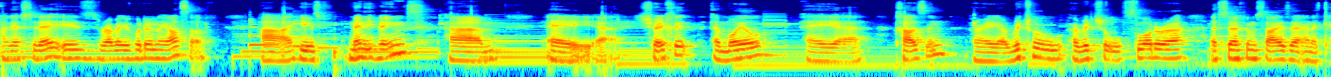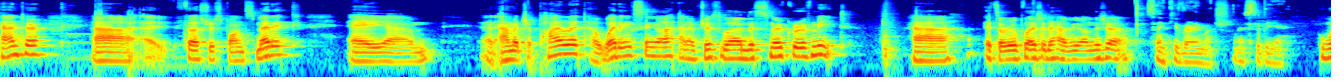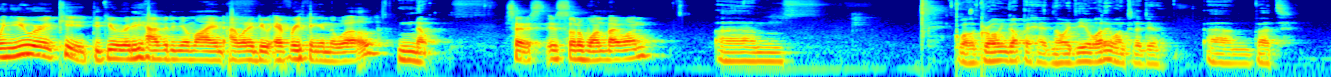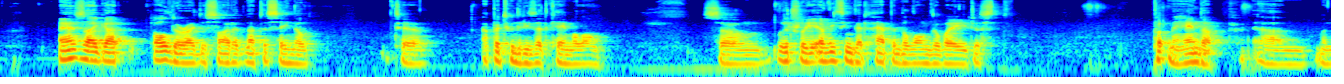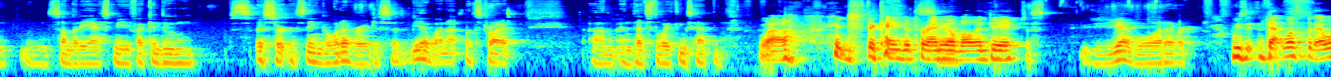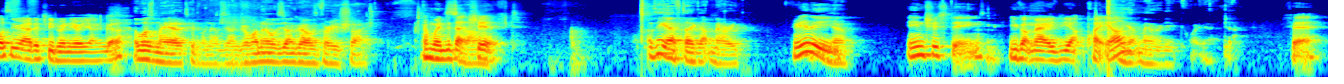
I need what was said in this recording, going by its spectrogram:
Our guest today is Rabbi Yehuda Niasoff. Uh, he is many things um, a uh, a moil, a uh, or a, a, ritual, a ritual slaughterer, a circumciser, and a cantor, uh, a first response medic, a, um, an amateur pilot, a wedding singer, and I've just learned a smoker of meat. Uh, it's a real pleasure to have you on the show. Thank you very much. Nice to be here. When you were a kid, did you already have it in your mind, I want to do everything in the world? No. So it was sort of one by one? Um, well, growing up, I had no idea what I wanted to do. Um, but as I got older, I decided not to say no to opportunities that came along. So literally everything that happened along the way just put my hand up um, when, when somebody asked me if I can do a certain thing or whatever. I just said, yeah, why not? Let's try it. Um, and that's the way things happen. Wow, it just became the perennial so, volunteer. Just yeah, well, whatever. Was it, that was but that wasn't your attitude when you were younger? It was my attitude when I was younger. When I was younger, I was very shy. And when did so, that shift? I think after I got married. Really? Yeah. Interesting. You got married quite young. I got married quite young. Yeah. Fair.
